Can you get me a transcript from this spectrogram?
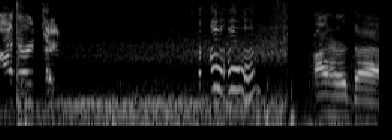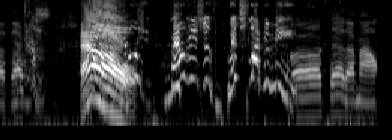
I heard that. I heard that. That was. Ow! Now he's just bitch slapping me. Fuck that. I'm out.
